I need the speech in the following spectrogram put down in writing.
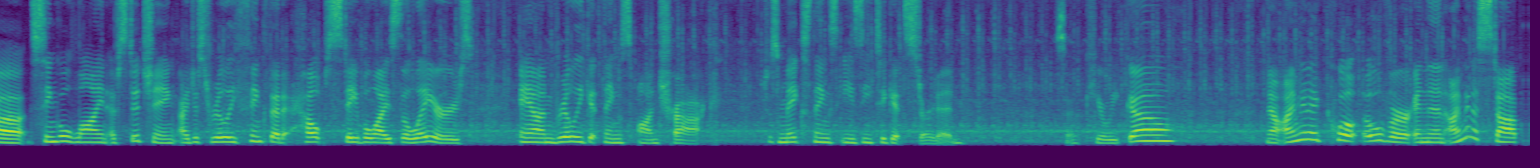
uh, single line of stitching, I just really think that it helps stabilize the layers and really get things on track. Just makes things easy to get started. So here we go. Now I'm going to quilt over and then I'm going to stop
